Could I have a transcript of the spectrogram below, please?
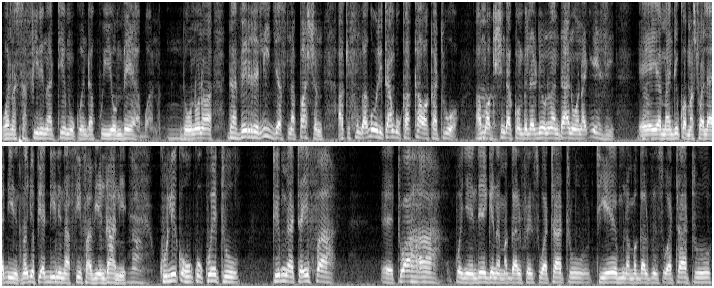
wanasafiri na timu kwenda kuiombea bwana mm. Ndio unaona the very religious na passion. Akifunga goli tangu kakaa wakati huo ama wakishinda kombe la dunia, unaona ndani wana jezi e, yameandikwa masuala ya dini. Tunajua pia dini na FIFA viendani kuliko huku kwetu timu ya taifa e, Twaha kwenye ndege na magirlfriends watatu, TM na magirlfriends watatu,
